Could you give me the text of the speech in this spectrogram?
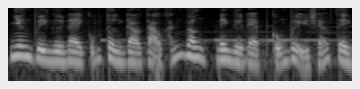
nhưng vì người này cũng từng đào tạo Khánh Vân nên người đẹp cũng bị réo tiền.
